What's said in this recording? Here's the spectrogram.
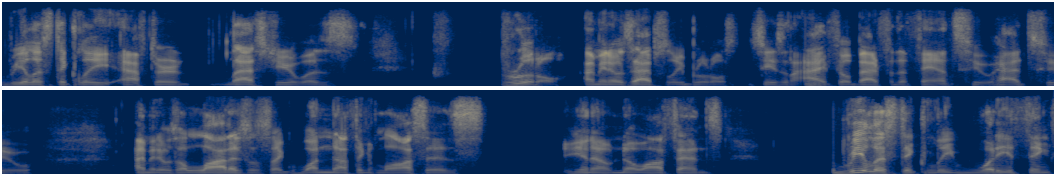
realistically after last year was brutal. I mean, it was absolutely brutal season. Mm. I feel bad for the fans who had to. I mean, it was a lot of just like one nothing losses. You know, no offense. Realistically, what do you think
